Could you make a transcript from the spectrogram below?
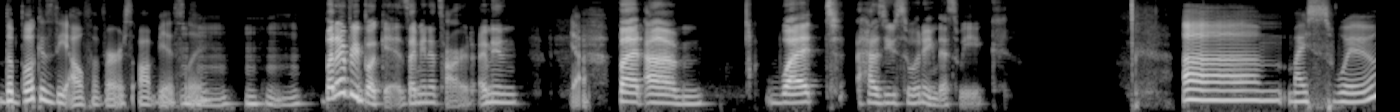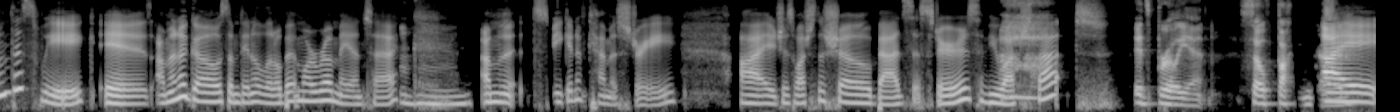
The book is the Alphaverse, obviously. Mhm, mhm. But every book is. I mean, it's hard. I mean Yeah. But, um, what has you swooning this week? Um, my swoon this week is I'm gonna go something a little bit more romantic. Mhm. I'm speaking of chemistry, I just watched the show Bad Sisters. Have you watched that? It's brilliant. So fucking good. I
